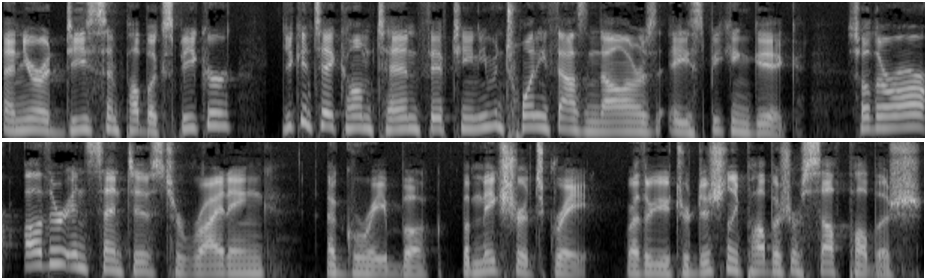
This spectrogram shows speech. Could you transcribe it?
and you're a decent public speaker, you can take home 10, 15, even $20,000 a speaking gig. So there are other incentives to writing a great book, but make sure it's great. Whether you traditionally publish or self publish,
